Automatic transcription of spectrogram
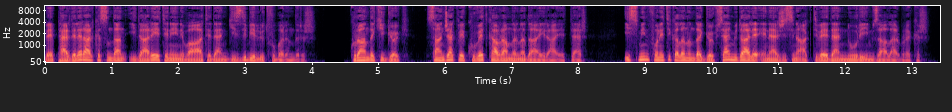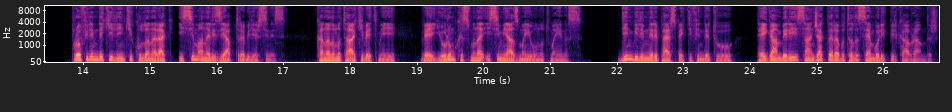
ve perdeler arkasından idare yeteneğini vaat eden gizli bir lütfu barındırır. Kur'an'daki gök, sancak ve kuvvet kavramlarına dair ayetler, ismin fonetik alanında göksel müdahale enerjisini aktive eden nuri imzalar bırakır. Profilimdeki linki kullanarak isim analizi yaptırabilirsiniz. Kanalımı takip etmeyi ve yorum kısmına isim yazmayı unutmayınız. Din bilimleri perspektifinde tuğ, peygamberi sancakla rabıtalı sembolik bir kavramdır.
